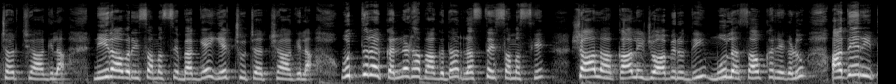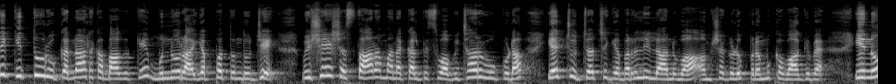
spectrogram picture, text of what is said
ಚರ್ಚೆ ಆಗಿಲ್ಲ. ನೀರಾವರಿ ಸಮಸ್ಯೆ ಬಗ್ಗೆ ಹೆಚ್ಚು ಚರ್ಚೆ ಆಗಿಲ್ಲ. ಉತ್ತರ ಕನ್ನಡ ಭಾಗದ ರಸ್ತೆ ಸಮಸ್ಯೆ, ಶಾಲಾ, ಕಾಲೇಜು ಅಭಿವೃದ್ಧಿ, ಮೂಲ ಸೌಕರ್ಯಗಳು. ಅದೇ ರೀತಿ ಕಿತ್ತೂರು, ಕರ್ನಾಟಕ ಭಾಗಕ್ಕೆ ಮುನ್ನೂರ ಎಪ್ಪತ್ತೊಂದು ಜೆ ವಿಶೇಷ ಸ್ಥಾನಮಾನ ಕಲ್ಪಿಸುವ ವಿಚಾರವೂ ಕೂಡ ಹೆಚ್ಚು ಚರ್ಚೆಗೆ ಬರಲಿಲ್ಲ ಅನ್ನುವ ಅಂಶಗಳು ಪ್ರಮುಖವಾಗಿವೆ. ಇನ್ನು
